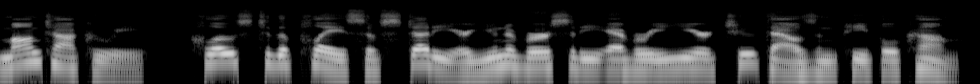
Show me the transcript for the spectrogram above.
Montakui, close to the place of study or university every year 2000 people come.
